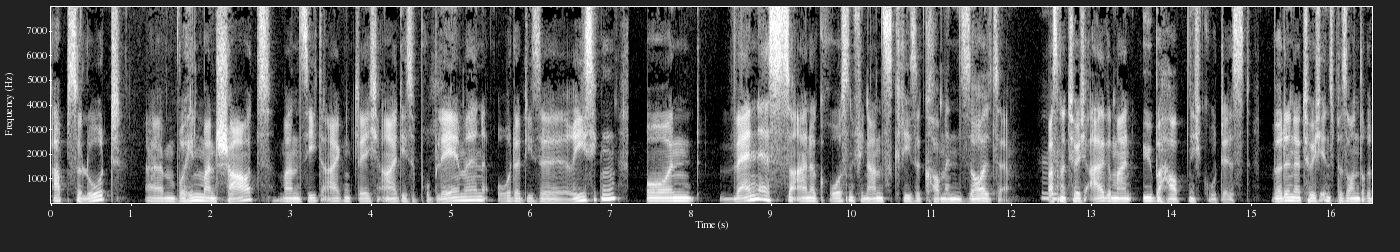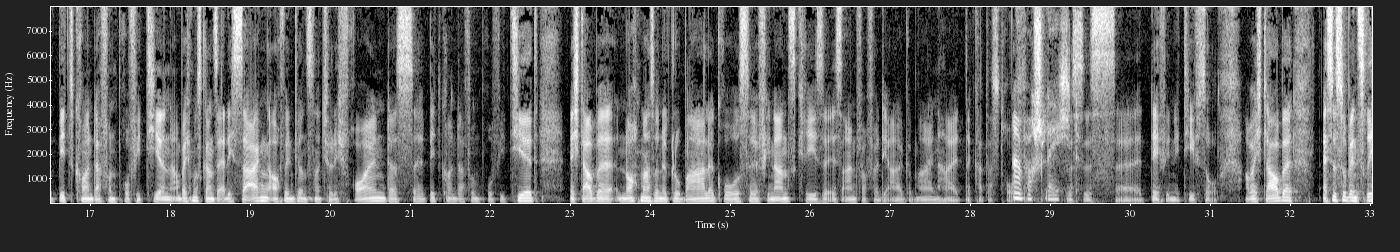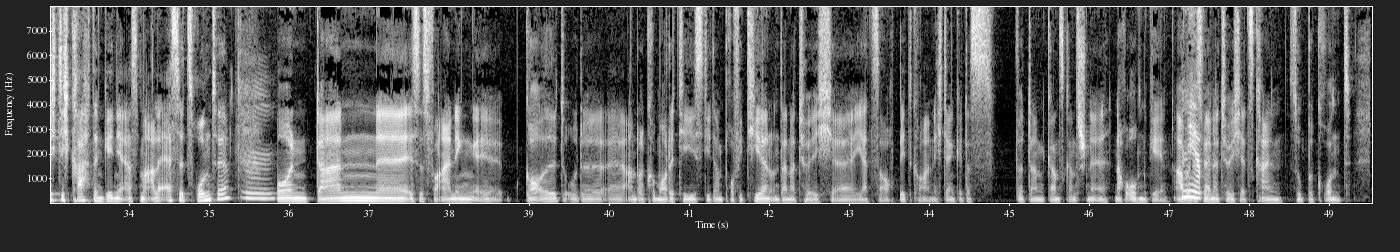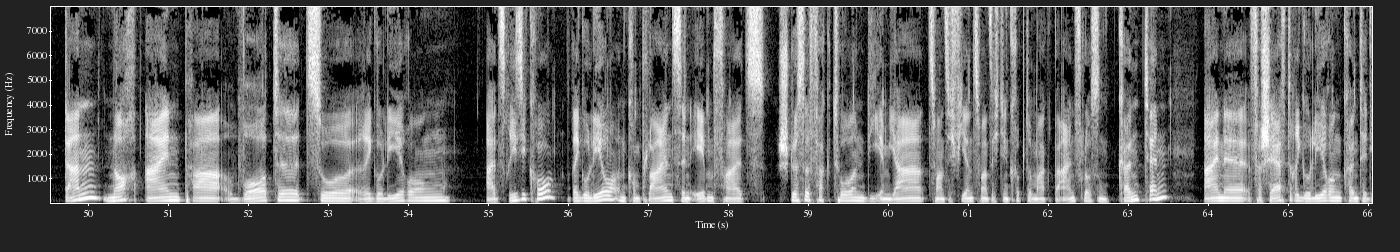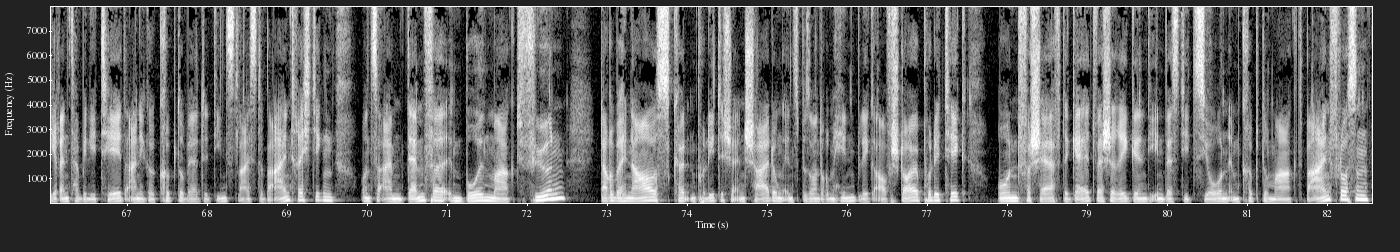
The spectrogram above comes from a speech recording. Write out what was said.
Absolut ähm, wohin man schaut, man sieht eigentlich all diese Probleme oder diese Risiken. Und wenn es zu einer großen Finanzkrise kommen sollte, mhm. was natürlich allgemein überhaupt nicht gut ist, würde natürlich insbesondere Bitcoin davon profitieren. Aber ich muss ganz ehrlich sagen, auch wenn wir uns natürlich freuen, dass äh, Bitcoin davon profitiert, ich glaube, nochmal so eine globale große Finanzkrise ist einfach für die Allgemeinheit eine Katastrophe. Einfach schlecht. Das ist äh, definitiv so. Aber ich glaube, es ist so, wenn es richtig kracht, dann gehen ja erstmal alle Assets runter mhm. und dann äh, ist es vor allen Dingen äh, Gold oder äh, andere Commodities, die dann profitieren und dann natürlich äh, jetzt auch Bitcoin. Ich denke, das wird dann ganz, ganz schnell nach oben gehen. Aber ja. das wäre natürlich jetzt kein super Grund. Dann noch ein paar Worte zur Regulierung als Risiko. Regulierung und Compliance sind ebenfalls Schlüsselfaktoren, die im Jahr 2024 den Kryptomarkt beeinflussen könnten. Eine verschärfte Regulierung könnte die Rentabilität einiger Kryptowerte Dienstleister beeinträchtigen und zu einem Dämpfer im Bullenmarkt führen. Darüber hinaus könnten politische Entscheidungen, insbesondere im Hinblick auf Steuerpolitik und verschärfte Geldwäscheregeln, die Investitionen im Kryptomarkt beeinflussen.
